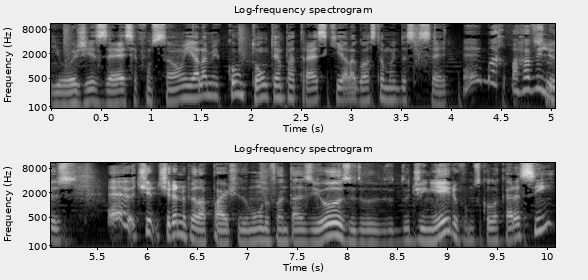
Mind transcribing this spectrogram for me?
e hoje exerce a função. E ela me contou um tempo atrás que ela gosta muito dessa série. É mar- maravilhoso. É, ti- tirando pela parte do mundo fantasioso, do, do- do dinheiro, vamos colocar assim,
